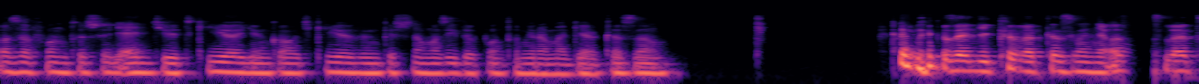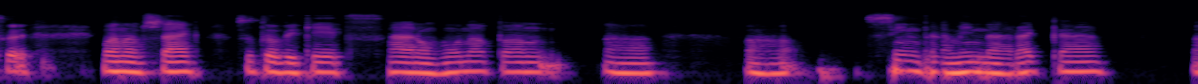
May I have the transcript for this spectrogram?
az a fontos, hogy együtt kijöjjünk, ahogy kijövünk, és nem az időpont, amire megérkezem. Ennek az egyik következménye az lett, hogy manapság az utóbbi két-három hónapban a, a, szinte minden reggel a,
